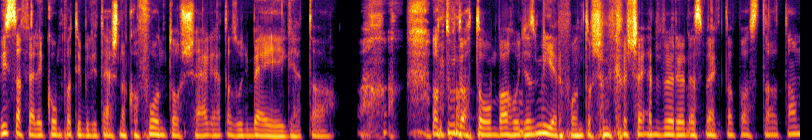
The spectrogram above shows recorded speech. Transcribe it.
visszafelé kompatibilitásnak a fontosságát az úgy beégett a, a, tudatomba, hogy az miért fontos, amikor saját bőrön ezt megtapasztaltam.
